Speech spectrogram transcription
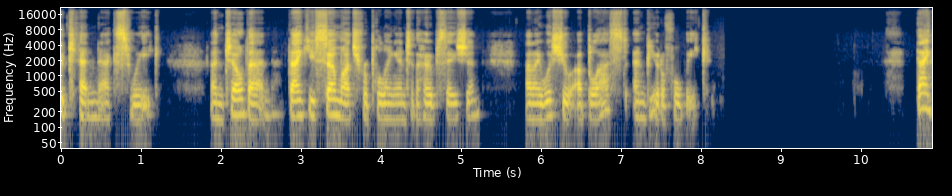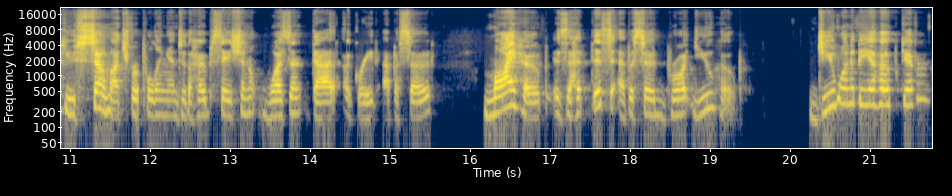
again next week. Until then, thank you so much for pulling into the Hope Station, and I wish you a blessed and beautiful week. Thank you so much for pulling into the Hope Station. Wasn't that a great episode? My hope is that this episode brought you hope. Do you want to be a hope giver?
